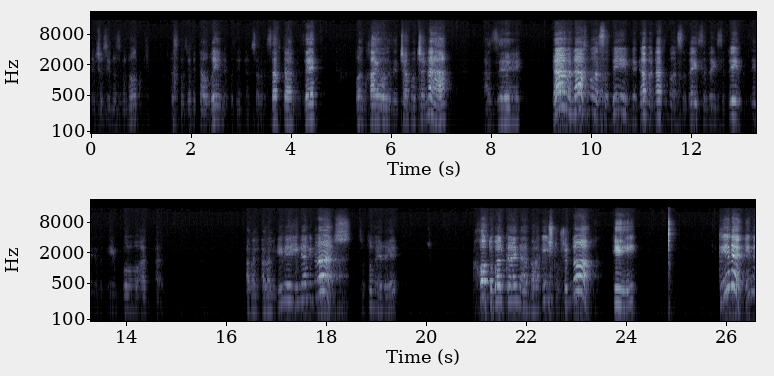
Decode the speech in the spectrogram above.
יש שעושים הזמנות, אז כותבים את ההורים, וכותבים גם סבא וסבתא וזה, פה הם חיו איזה 900 שנה, אז uh, גם אנחנו הסבים וגם אנחנו הסבי סבי סבים, אז הנה מגיעים פה עד עד. אבל, אבל הנה, הנה המדרש, זאת אומרת, אחות תובל קין נעמה, אשתו של נוח, כי, הנה, הנה,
